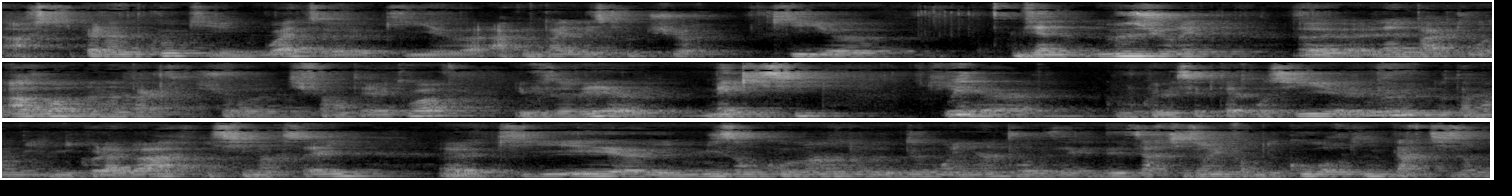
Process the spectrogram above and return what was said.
Archipel Co, qui est une boîte euh, qui accompagne les structures qui viennent mesurer l'impact ou avoir un impact sur différents territoires. Et vous avez Mec ici, qui que vous connaissez peut-être aussi, notamment Nicolas Barre, ici Marseille, qui est une mise en commun de moyens pour des, artisans, une forme de coworking d'artisans.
